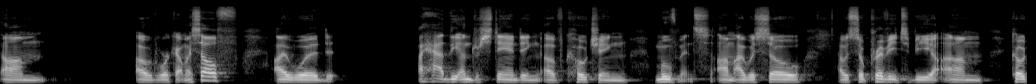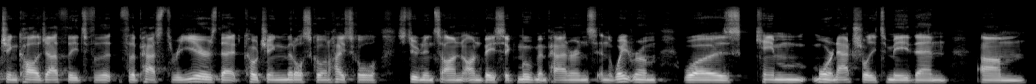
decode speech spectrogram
Um, I would work out myself. I would I had the understanding of coaching movements. Um, I was so I was so privy to be um, coaching college athletes for the for the past three years that coaching middle school and high school students on on basic movement patterns in the weight room was came more naturally to me than um,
